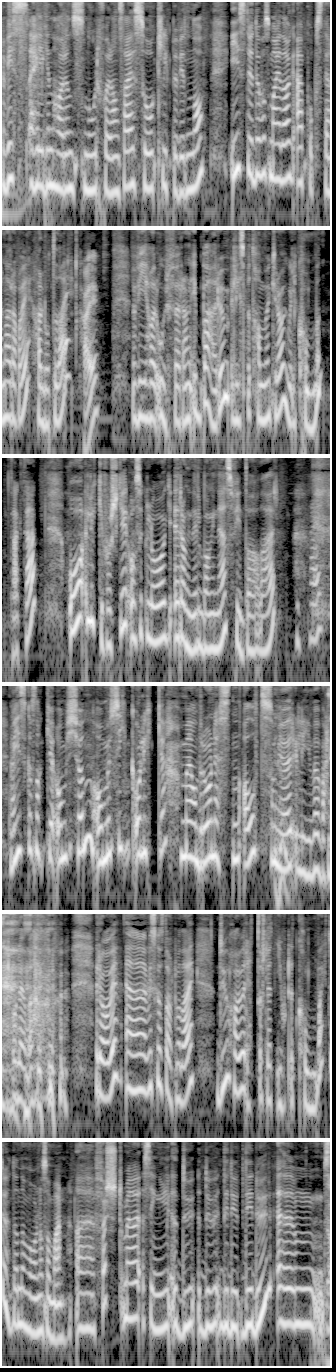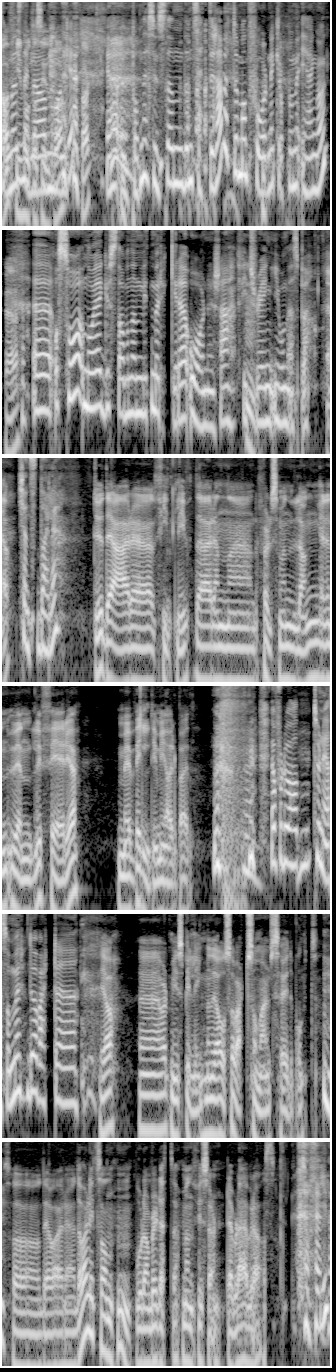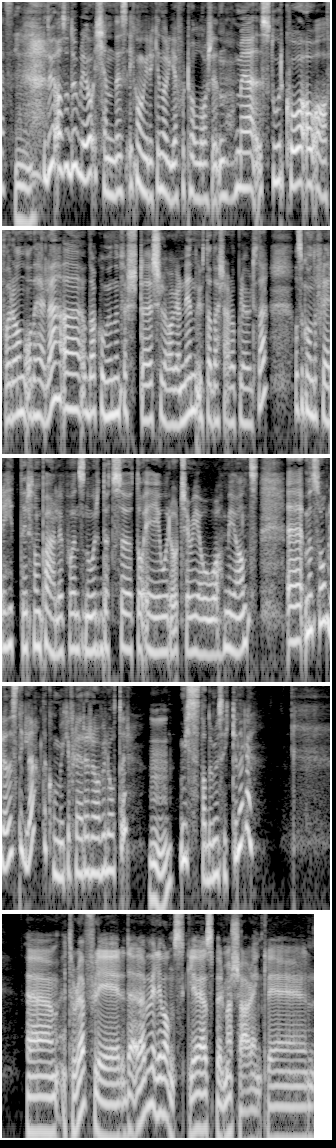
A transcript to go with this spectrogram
Hvis helgen har en snor foran seg, så klipper vi den nå. I studio hos meg i dag er popstjerna Ravi. Hallo til deg. Hei. Vi har ordføreren i Bærum, Lisbeth Hammer Krogh. Velkommen. Takk, takk. Og lykkeforsker og psykolog Ragnhild Bang-Nes. Fint å ha deg her. Hei. Vi skal snakke om kjønn og musikk og lykke. Med andre ord nesten alt som gjør livet verdt å leve. Ravi, eh, vi skal starte med deg. Du har jo rett og slett gjort et comeback du, denne våren og sommeren. Eh, først med singelen Du, du, di, du, di, du. Eh, sammen en med fin måte å Stella si det Mage. på. Takk. Jeg har øvd på den. Jeg syns den, den setter seg, vet du. Man får den i kroppen med en gang. Ja. Eh, og så, nå i august, da med den litt mørkere Ordner seg, featuring Jo Nesbø. Ja. Kjennes det deilig? Du, det er eh, et fint liv. Det, er en, eh, det føles som en lang, eller en uendelig ferie med veldig mye arbeid. Ja, for du har hatt turnésommer. Du har vært eh, Ja, eh, det har vært mye spilling, men det har også vært sommerens høydepunkt. Mm. Så det var, eh, det var litt sånn hm, hvordan blir dette? Men fy søren, det ble bra, altså. fint. Mm. Du, altså, du ble jo kjendis i kongeriket Norge for tolv år siden, med stor K og A foran og det hele. Eh, Da kom jo den første slageren din, Ut av deg sjæl-opplevelse. Og så kom det flere hiter som Perler på en snor, Dødssøt og E-ord og Cheerio og mye annet. Eh, Men så ble det stille. Det kom ikke flere Ravi-låter. Mm. Mista du musikken, eller? Eh, jeg tror det er flere Det er veldig vanskelig, og jeg spør meg sjæl egentlig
